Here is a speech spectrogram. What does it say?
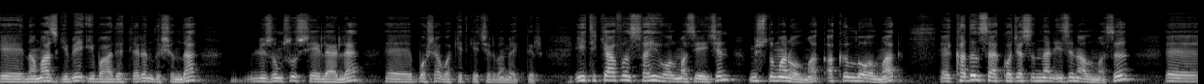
e, namaz gibi ibadetlerin dışında lüzumsuz şeylerle e, boşa vakit geçirmemektir. İtikafın sahih olması için Müslüman olmak, akıllı olmak, e, kadınsa kocasından izin alması, e,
